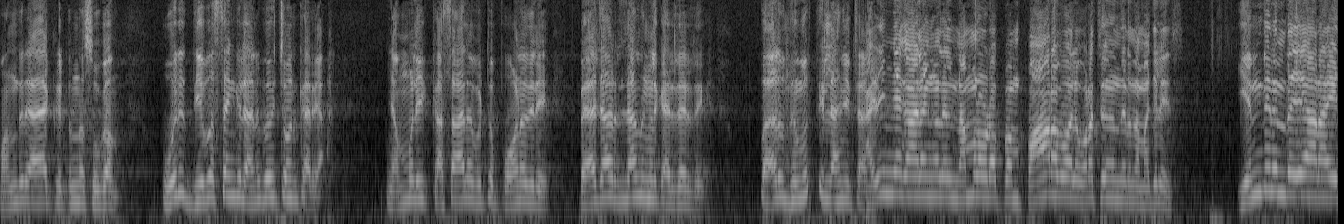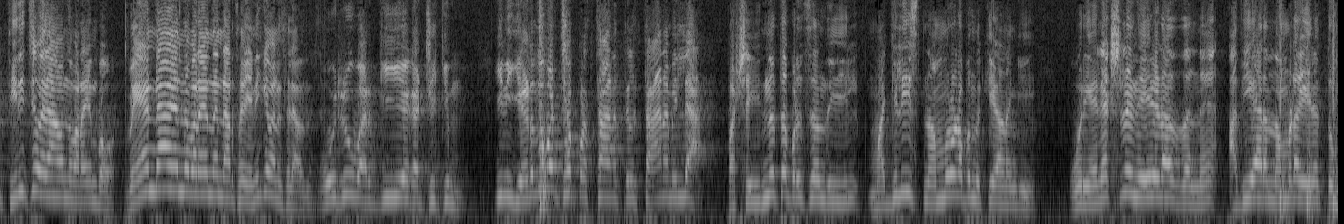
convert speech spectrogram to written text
മന്ത്രിയായ കിട്ടുന്ന സുഖം ഒരു ദിവസമെങ്കിലും അനുഭവിച്ചവനക്കറിയാം. നമ്മൾ ഈ കസാല വിട്ട് പോണതിൽ ബേജാറില്ല നിങ്ങൾ കരുതരുത്. വേറെ നിവൃത്തില്ലാഞ്ഞിട്ടാണ് കഴിഞ്ഞ കാലങ്ങളിൽ നമ്മളോടൊപ്പം പാറ പോലെ ഉറച്ചു നിന്നിരുന്ന മജ്ലിസ് എന്തിനും തയ്യാറായി തിരിച്ചു വരാമെന്ന് പറയുമ്പോ വേണ്ട എന്ന് പറയുന്നതിന്റെ അർത്ഥം എനിക്ക് മനസ്സിലാവുന്നില്ല. ഒരു വർഗീയ കക്ഷിക്കും ഇനി ഇടതുപക്ഷ പ്രസ്ഥാനത്തിൽ സ്ഥാനമില്ല. പക്ഷെ ഇന്നത്തെ പ്രതിസന്ധിയിൽ മജ്ലീസ് നമ്മളോടൊപ്പം നിൽക്കുകയാണെങ്കിൽ ഒരു ഇലക്ഷനെ നേരിടാതെ തന്നെ അധികാരം നമ്മുടെ കയ്യിലെത്തും.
